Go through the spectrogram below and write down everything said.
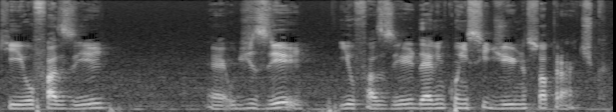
que o fazer, é, o dizer e o fazer devem coincidir na sua prática.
